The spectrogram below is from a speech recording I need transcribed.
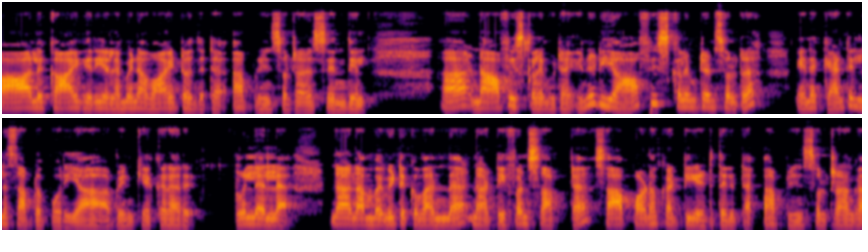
பால் காய்கறி எல்லாமே நான் வாங்கிட்டு வந்துட்டேன் அப்படின்னு சொல்கிறாரு செந்தில். நான் ஆஃபீஸ் கிளம்பிட்டேன். என்னடி ஆஃபீஸ் கிளம்பிட்டேன்னு சொல்கிறேன் என்ன கேன்டீனில் சாப்பிட போறியா? அப்படின்னு கேட்குறாரு இல்லை இல்லை. நான் நம்ம வீட்டுக்கு வந்தேன். நான் டிஃபன் சாப்பிட்டேன். சாப்பாடும் கட்டி எடுத்துக்கிட்டேன் அப்படின்னு சொல்கிறாங்க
